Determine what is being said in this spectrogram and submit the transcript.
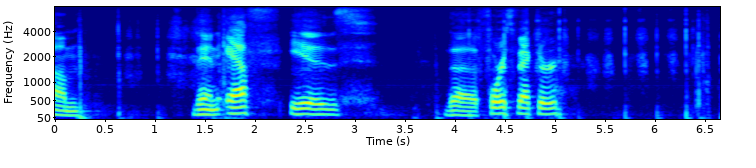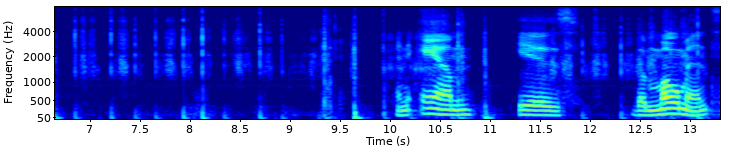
Um, then F is the force vector and M is the moment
